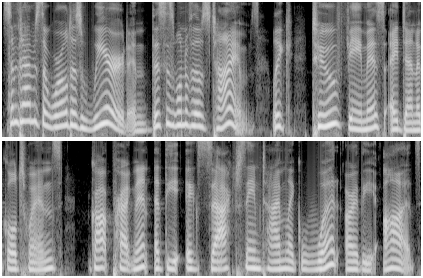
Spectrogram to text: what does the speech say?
Sometimes the world is weird, and this is one of those times. Like two famous identical twins got pregnant at the exact same time. Like, what are the odds?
